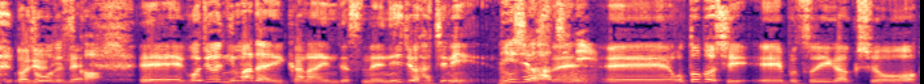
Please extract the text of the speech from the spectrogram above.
どうですか、えー、50人まではいかないんですね。28人、ね。28人。えー、おととし、えー、物理学賞を、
